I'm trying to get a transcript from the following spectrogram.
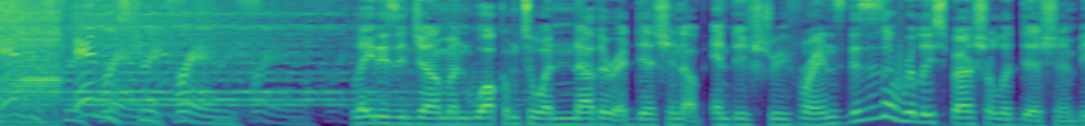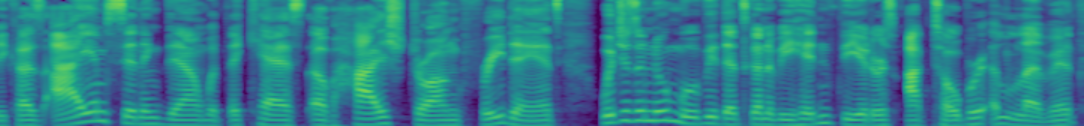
Industry, Industry Friends. Ladies and gentlemen, welcome to another edition of Industry Friends. This is a really special edition because I am sitting down with the cast of High Strung Free Dance, which is a new movie that's going to be hitting theaters October 11th.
